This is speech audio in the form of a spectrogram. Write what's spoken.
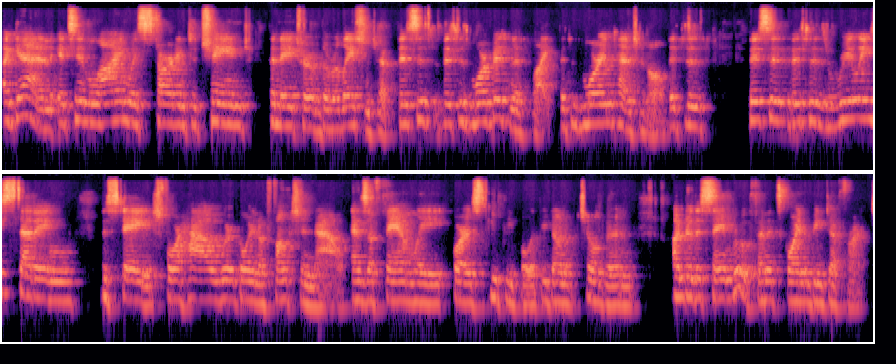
again it's in line with starting to change the nature of the relationship. This is this is more business like this is more intentional. This is this is this is really setting the stage for how we're going to function now as a family or as two people if you don't have children under the same roof and it's going to be different.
